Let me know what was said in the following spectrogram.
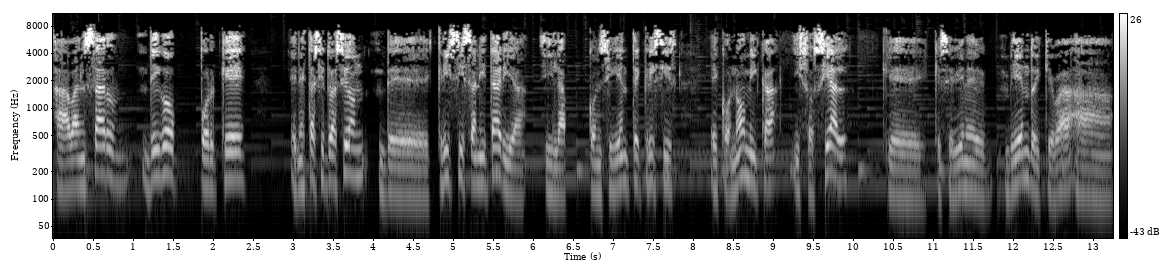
a avanzar, digo, porque en esta situación de crisis sanitaria y la consiguiente crisis económica y social que, se viene viendo y que va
